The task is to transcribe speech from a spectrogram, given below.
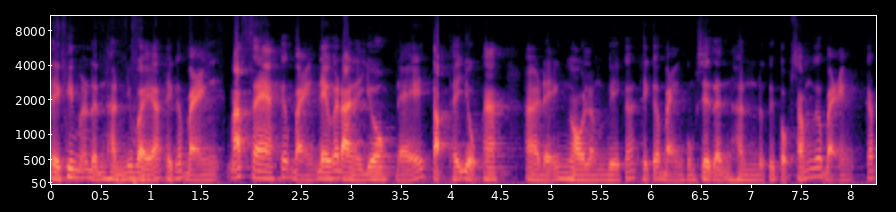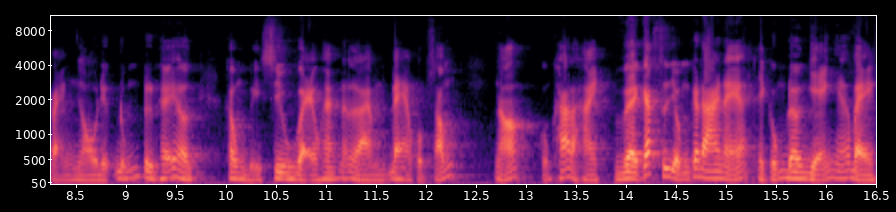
Thì khi mà nó định hình như vậy á, thì các bạn massage các bạn đeo cái đai này vô để tập thể dục ha. À, để ngồi làm việc á, thì các bạn cũng sẽ định hình được cái cột sống các bạn. Các bạn ngồi được đúng tư thế hơn không bị siêu vẹo ha nó làm đau cột sống. Nó cũng khá là hay. Về cách sử dụng cái đai này á, thì cũng đơn giản nha các bạn.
